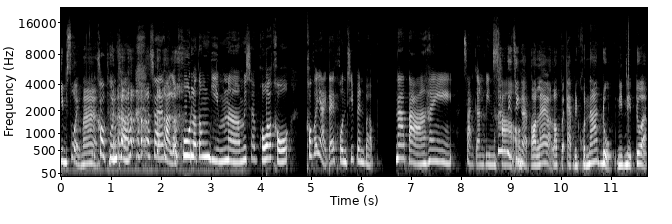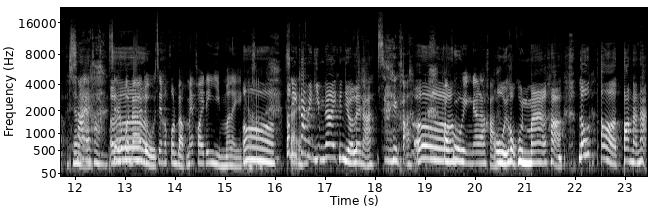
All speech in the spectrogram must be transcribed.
ยิ้มสวยมากขอบคุณค่ะ ใช่ค่ะแล้วพูดเราต้องยิ้มนะ ไม่ใช่เพราะว่าเขาเขาก็อยากได้คนที่เป็นแบบ หน้าตาให้สายการบินซึ่งเขาจริงๆอะตอนแรกอะเราแอบเป็นคนหน้าดุนิดๆด้วยใช่ไหมใช่ค่ะเจนเป็นคนหน้าดูเจนเป็นคนแบบไม่ค่อยได้ยิ้มอะไรอย่างเอเงี้ยค่ะอตอนนี้ใช่กลายเป็นยิ้มง่ายขึ้นเยอะเลยนะ ใช่ค่ะเออเพราะครูวิงเนี่ยแหละค่ะ โอ้ยขอบคุณมากค่ะ แล้วเอ่อตอนนั้นอะ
